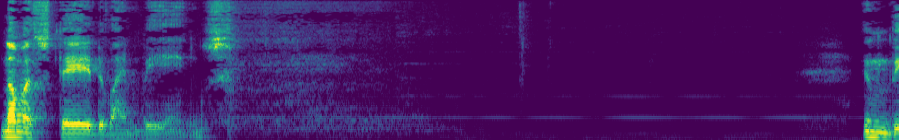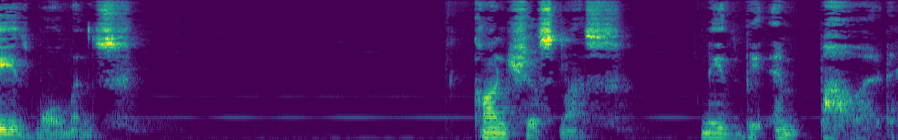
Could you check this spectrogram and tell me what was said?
Namaste, divine beings. In these moments, consciousness needs to be empowered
